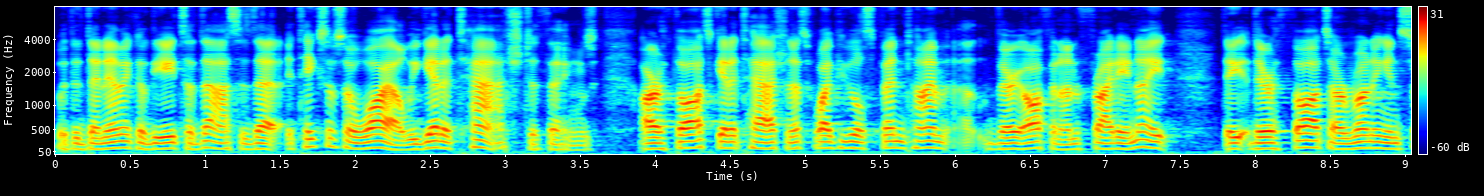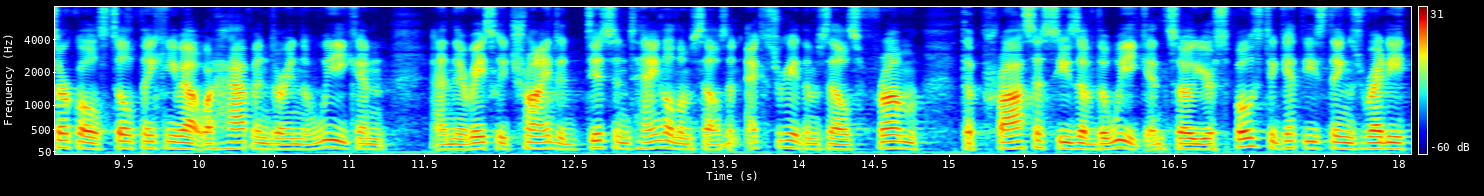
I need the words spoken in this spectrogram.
with the dynamic of the Eitz Das, is that it takes us a while. We get attached to things. Our thoughts get attached, and that's why people spend time very often on Friday night they, their thoughts are running in circles, still thinking about what happened during the week, and, and they're basically trying to disentangle themselves and extricate themselves from the processes of the week. And so you're supposed to get these things ready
